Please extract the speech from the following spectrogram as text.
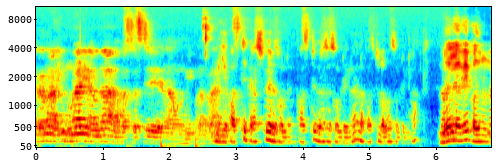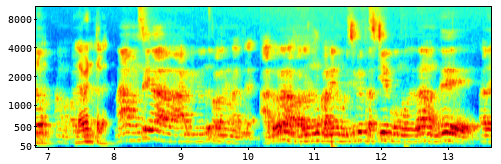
பிறந்த நாளைக்கு முன்னாடி நாள் தான் ஃபர்ஸ்ட் ஃபர்ஸ்ட் நான் அவங்க மீட் பண்றேன். நீங்க ஃபர்ஸ்ட் கிரஷ் பேர் சொல்றேன் ஃபர்ஸ்ட் கிரஷ் சொல்றீங்களா? இல்ல ஃபர்ஸ்ட் லவ் சொல்றீங்களா? முதல்லவே பதினொன்று ஆமா, லெவன்த்தில் நான் ஒன் சைடு ஆரம்பிக்கிறது வந்து பதினொன்றாவது அதோட நான் பதினொன்று பன்னெண்டு முடிச்சுட்டு ஃபர்ஸ்ட் இயர் போகும்போது தான் வந்து அது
